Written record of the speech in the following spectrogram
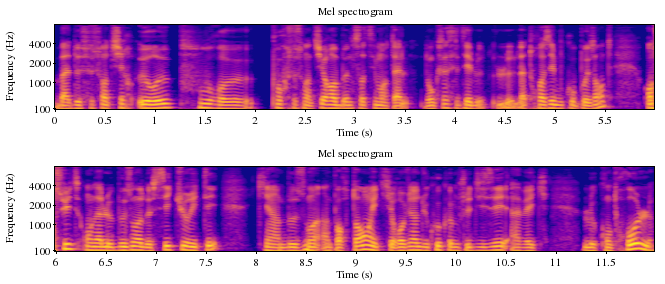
bah, de se sentir heureux pour euh, pour se sentir en bonne santé mentale. Donc ça c'était la troisième composante. Ensuite on a le besoin de sécurité qui est un besoin important et qui revient du coup comme je disais avec le contrôle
